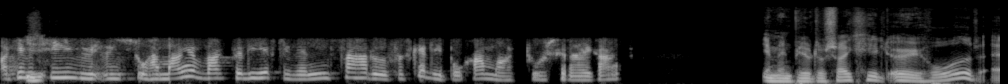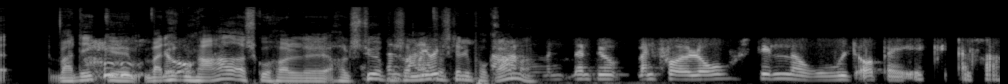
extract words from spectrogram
Og det vil I- sige, hvis du har mange vagter lige efter hinanden, så har du jo forskellige programmer, du sætter i gang. jamen blev du så ikke helt ø i hovedet? Var det ikke, øh, var det ikke meget at skulle holde, øh, holde styr på Man så mange forskellige programmer? Men man, blev, man får jo lov stille og roligt opad, ikke? Altså,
